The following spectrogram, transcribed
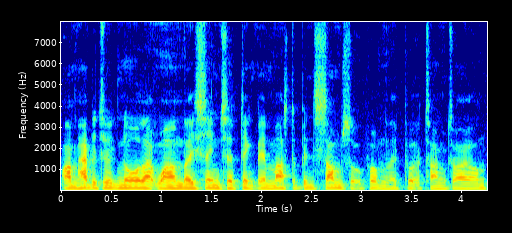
I'm happy to ignore that one. They seem to think there must have been some sort of problem. They put a tongue tie on.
